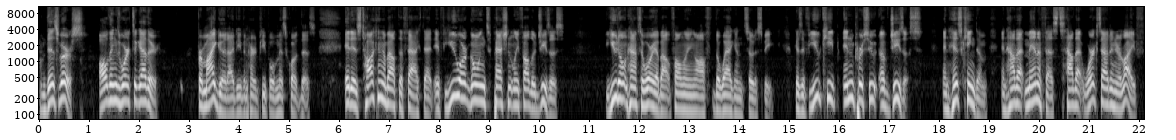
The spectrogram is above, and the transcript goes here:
this verse, all things work together for my good. I've even heard people misquote this. It is talking about the fact that if you are going to passionately follow Jesus, you don't have to worry about falling off the wagon, so to speak. Because if you keep in pursuit of Jesus and his kingdom and how that manifests, how that works out in your life,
